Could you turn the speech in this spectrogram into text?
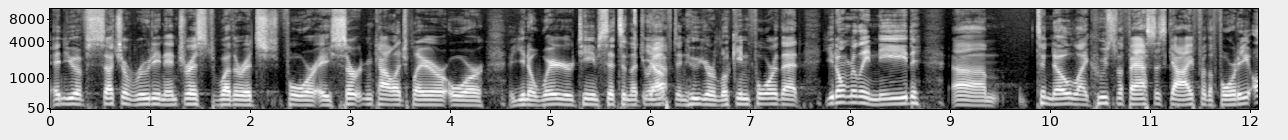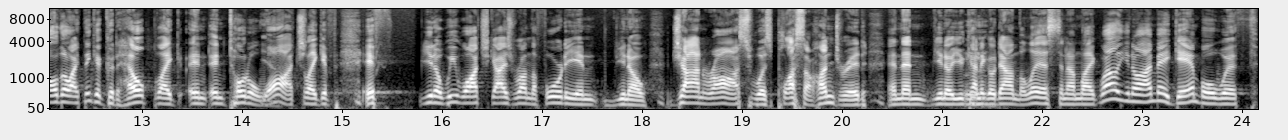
and you have such a rooting interest whether it's for a certain college player or you know where your team sits in the draft and who you're looking for that you don't really need um, to know like who's the fastest guy for the 40 although I think it could help like in, in total watch. Like if if you know, we watch guys run the 40 and, you know, John Ross was plus 100. And then, you know, you kind of go down the list and I'm like, well, you know, I may gamble with,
